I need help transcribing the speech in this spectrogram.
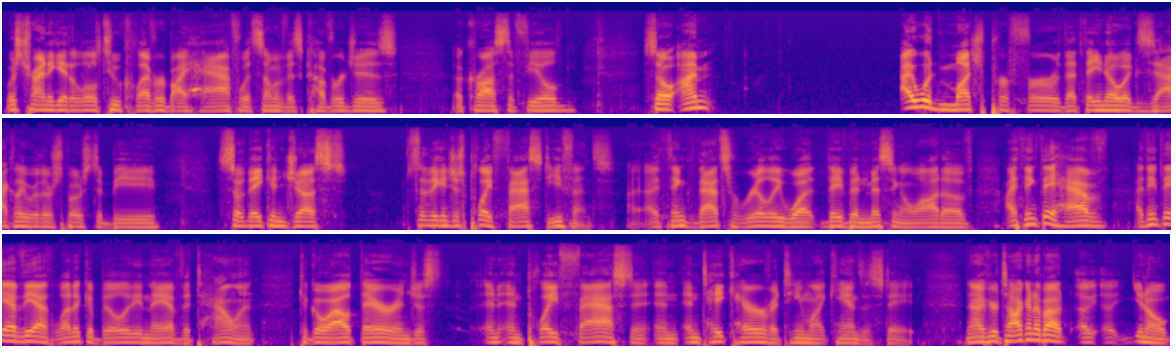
was trying to get a little too clever by half with some of his coverages across the field. So I'm I would much prefer that they know exactly where they're supposed to be so they can just so they can just play fast defense. I, I think that's really what they've been missing a lot of. I think they have I think they have the athletic ability and they have the talent to go out there and just and, and play fast and, and, and take care of a team like Kansas State. Now, if you're talking about, uh, uh, you know,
